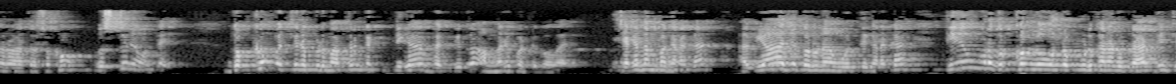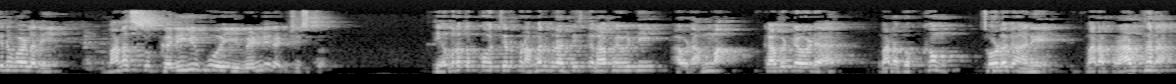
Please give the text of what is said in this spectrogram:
తర్వాత సుఖం వస్తూనే ఉంటాయి. దుఃఖం వచ్చినప్పుడు మాత్రం గట్టిగా భక్తితో అమ్మని పట్టుకోవాలి. జగదంబ గనక అవ్యాజ కరుణామూర్తి గనక తీవ్ర దుఃఖంలో ఉన్నప్పుడు తనను ప్రార్థించిన వాళ్ళని మనస్సు కరిగిపోయి వెళ్ళి రక్షిస్తుంది. తీవ్ర దుఃఖం వచ్చినప్పుడు అమ్మని ప్రార్థిస్తే లాభం ఏమిటి? ఆవిడ అమ్మ. కాబట్టి ఆవిడ మన దుఃఖం చూడగానే మన ప్రార్థన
